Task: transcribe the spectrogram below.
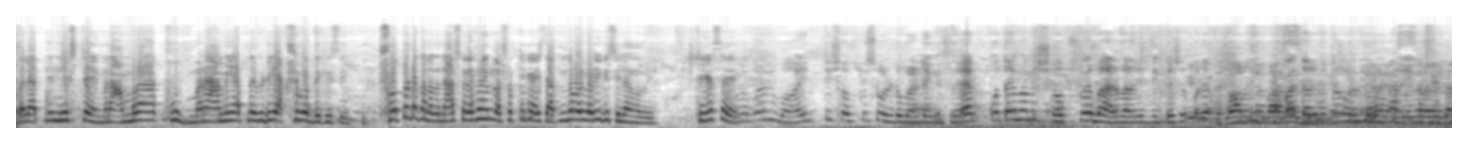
তাহলে আপনি নেক্সট টাইম মানে আমরা খুব মানে আমি আপনার ভিডিও একশো বার দেখেছি। সত্তরটা কেন না আজকে দেখেন আমি দশর থেকে আসছি আপনাদের ওই বাড়ি গেছিলাম আমি ঠিক আছে? ভয়তে সবকিছু উল্টো পাল্টে গেছে। এক কোথায় মানুষ সবসময় বারবার জিজ্ঞাসা করে মাথার ভিতরে উল্টো পাল্টা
